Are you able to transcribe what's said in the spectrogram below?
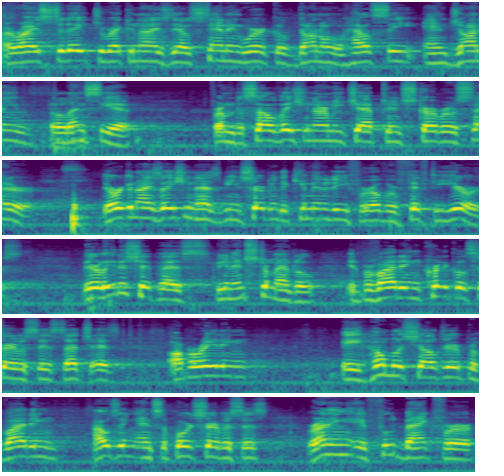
I rise today to recognize the outstanding work of Donald Halsey and Johnny Valencia from the Salvation Army chapter in Scarborough Centre. The organization has been serving the community for over 50 years. Their leadership has been instrumental in providing critical services such as operating a homeless shelter, providing housing and support services, running a food bank for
